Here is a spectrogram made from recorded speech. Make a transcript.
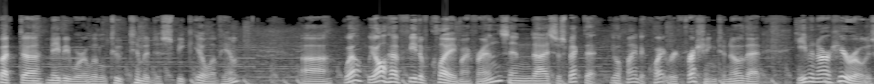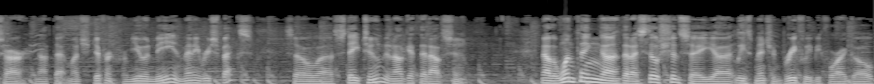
but uh, maybe we're a little too timid to speak ill of him. Uh, well, we all have feet of clay, my friends, and I suspect that you'll find it quite refreshing to know that even our heroes are not that much different from you and me in many respects. So uh, stay tuned, and I'll get that out soon. Now, the one thing uh, that I still should say, uh, at least mention briefly before I go,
